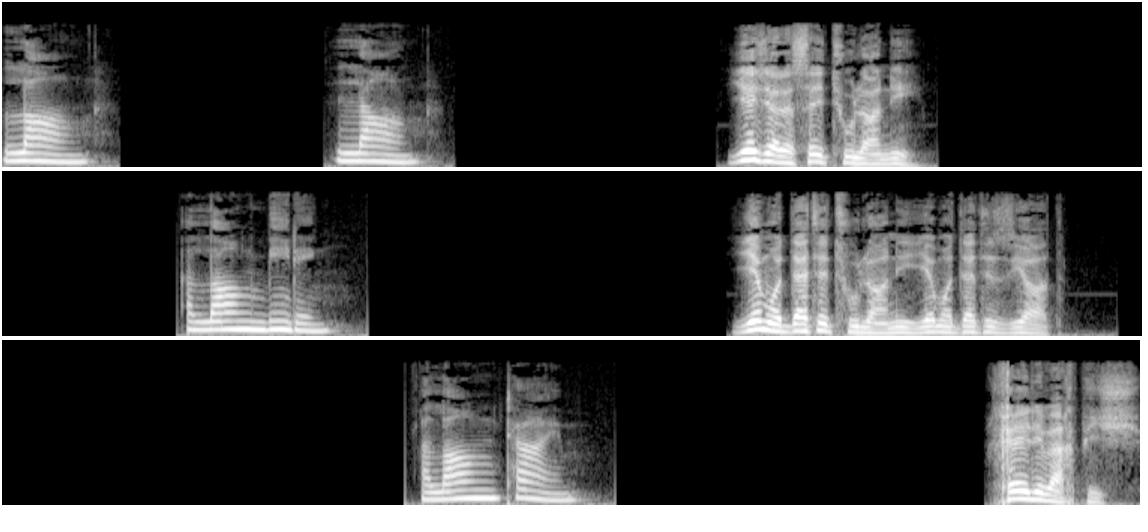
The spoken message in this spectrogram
Long. Long. یه جلسه طولانی. A long meeting. یه مدت طولانی. یه مدت زیاد. A long time. خیلی وقت پیش.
